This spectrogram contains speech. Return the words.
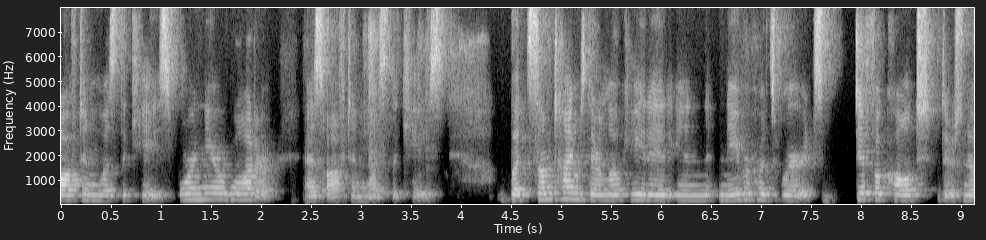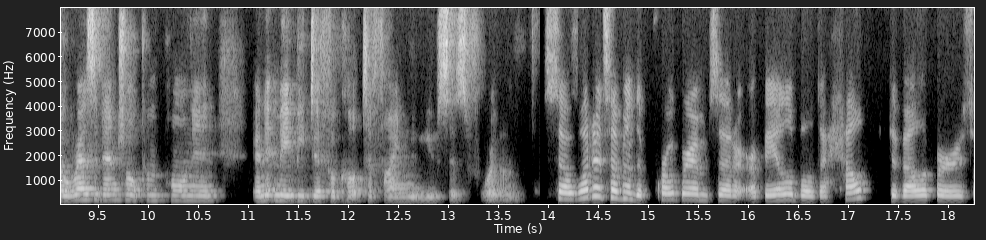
often was the case, or near water, as often was the case. but sometimes they're located in neighborhoods where it's difficult, there's no residential component, and it may be difficult to find new uses for them. So, what are some of the programs that are available to help developers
